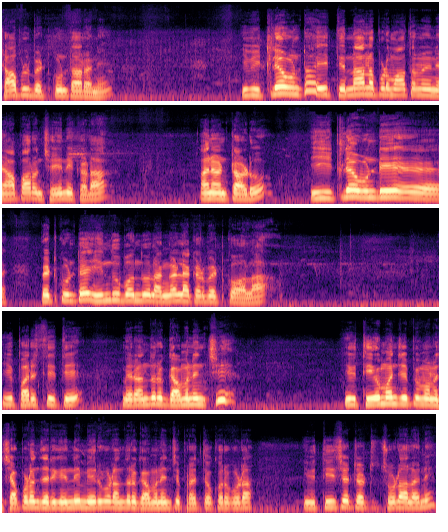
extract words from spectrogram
షాపులు పెట్టుకుంటారని. ఇవి ఇట్లే ఉంటాయి తిన్నాలప్పుడు మాత్రం నేను వ్యాపారం చేయను ఇక్కడ. అని అంటాడు. ఈ ఇట్లే ఉండి పెట్టుకుంటే హిందూ బంధువులు అంగళ్ళు ఎక్కడ పెట్టుకోవాలా? ఈ పరిస్థితి మీరందరూ గమనించి ఇవి తీయమని చెప్పి మనం చెప్పడం జరిగింది. మీరు కూడా అందరూ గమనించి ప్రతి ఒక్కరు కూడా ఇవి తీసేటట్టు చూడాలని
